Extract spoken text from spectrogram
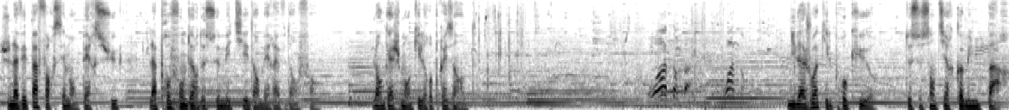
Je n'avais pas forcément perçu la profondeur de ce métier dans mes rêves d'enfant, l'engagement qu'il représente, ni la joie qu'il procure de se sentir comme une part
